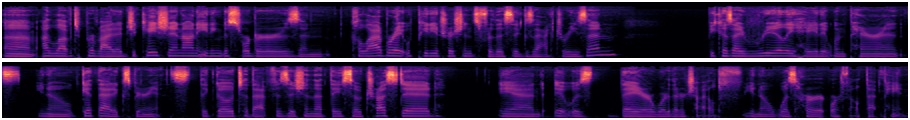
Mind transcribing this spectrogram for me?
Um, I love to provide education on eating disorders and collaborate with pediatricians for this exact reason because I really hate it when parents, you know, get that experience. They go to that physician that they so trusted and it was there where their child, you know, was hurt or felt that pain.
